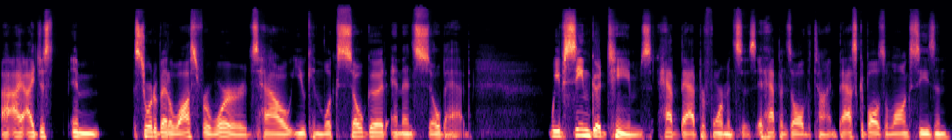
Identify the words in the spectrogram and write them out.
I, I just am sort of at a loss for words how you can look so good and then so bad. We've seen good teams have bad performances. It happens all the time. Basketball is a long season,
